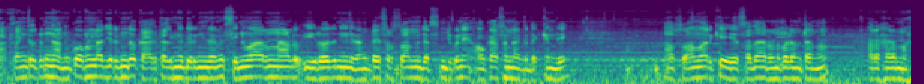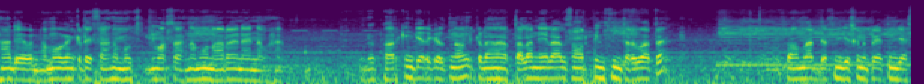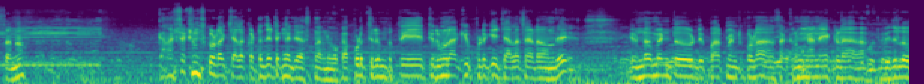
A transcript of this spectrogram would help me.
అసంకల్పంగా అనుకోకుండా జరిగిందో కాకతాళీయంగా అని శనివారం నాడు ఈరోజు నేను వెంకటేశ్వర స్వామిని దర్శించుకునే అవకాశం నాకు దక్కింది. ఆ స్వామివారికి సదా రుణపడి ఉంటాను. హరహర మహాదేవ నమో వెంకటేశ నమో శ్రీనివాస నమో నారాయణ నమ. ఇంకా పార్కింగ్ ఏరియాకి వెళ్తున్నాం. ఇక్కడ తల నీలాలు సమర్పించిన తర్వాత స్వామివారి దర్శనం చేసుకునే ప్రయత్నం చేస్తాను. కన్స్ట్రక్షన్స్ కూడా చాలా కట్టుదిట్టంగా చేస్తున్నారు ఒకప్పుడు తిరుపతి తిరుమలకి ఇప్పటికీ చాలా తేడా ఉంది. ఎండోమెంట్ డిపార్ట్మెంట్ కూడా సక్రమంగానే ఇక్కడ విధులు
